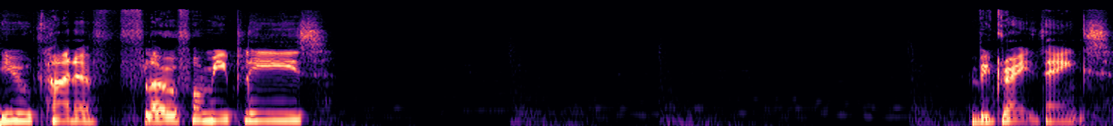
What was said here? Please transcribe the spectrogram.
You kind of flow for me, please? It'd be great, thanks.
